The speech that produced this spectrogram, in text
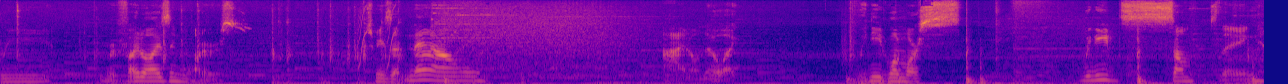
we revitalizing waters which means that now I don't know like we need one more we need something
